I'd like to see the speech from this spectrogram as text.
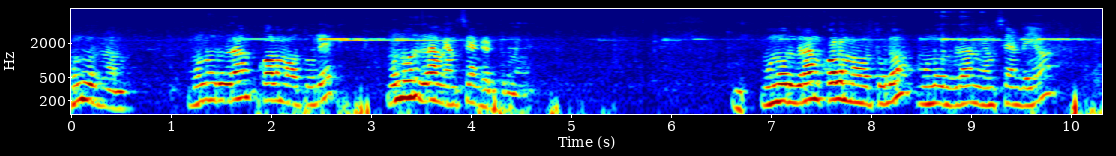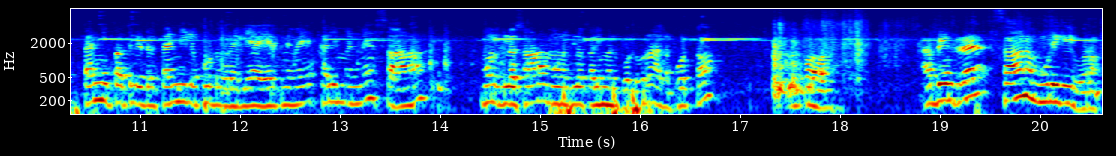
முந்நூறு கிராம். முந்நூறு கிராம் கோலமாவு தூள் முந்நூறு கிராம் எம்சாண்ட் எடுத்துக்கணுங்க. முந்நூறு கிராம் கோலமாவு தூளும் முந்நூறு கிராம் எம்சாண்டையும் தண்ணி பத்து லிட்டர் தண்ணியில் போட்டுக்கிறோம் இல்லையா? ஏற்கனவே களிமண் சாணம் மூணு கிலோ சாணம் மூணு கிலோ களிமண் போட்டுக்கிறோம் அதில் போட்டோம். இப்போ அப்படின்ற சாண மூலிகை உரம்.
